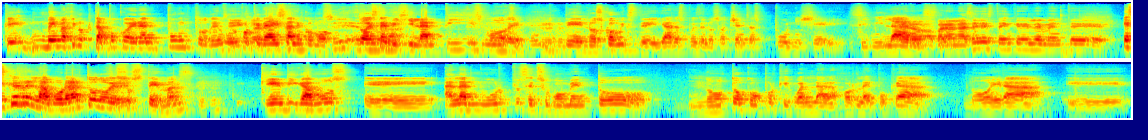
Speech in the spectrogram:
Que me imagino que tampoco era el punto de uno, Sí, porque claro. de ahí salen como Sí, es todo este verdad. vigilantismo Es de, de los cómics de ya después de los 80s, Punisher y similares. Pero, pero en la serie está increíblemente... Es que relaborar todos Sí. esos temas que digamos eh, Alan Moore pues en su momento no tocó porque igual a lo mejor la época no era eh,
